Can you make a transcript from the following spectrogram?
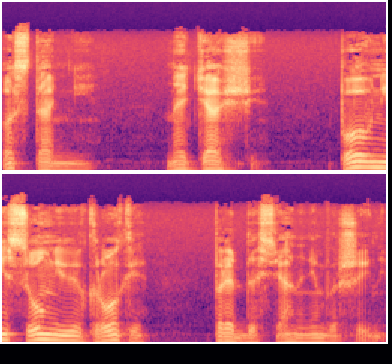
останні, найтяжчі, повні сумнівів кроки перед досягненням вершини.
